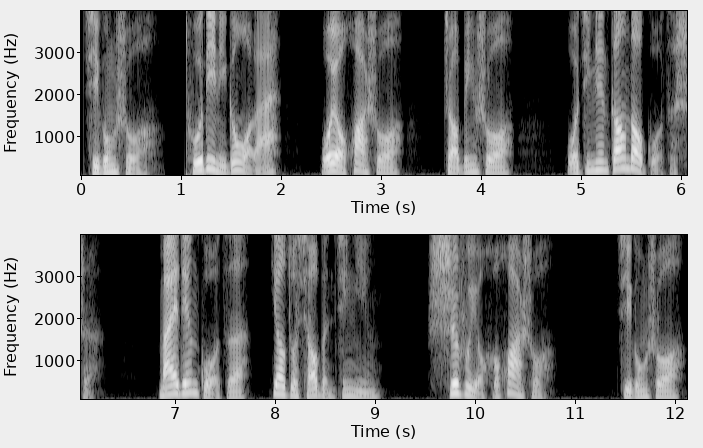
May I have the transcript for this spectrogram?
济公说：“徒弟，你跟我来，我有话说。”赵斌说：“我今天刚到果子市，买点果子，要做小本经营。师傅有何话说？”济公说：“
